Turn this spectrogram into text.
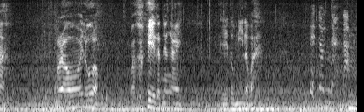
นะเพราะเราไม่รู้หรอกว่าเขาเทกันยังไง เทตรงนี้แหละวะเป็นจังไหนน่ะอืม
